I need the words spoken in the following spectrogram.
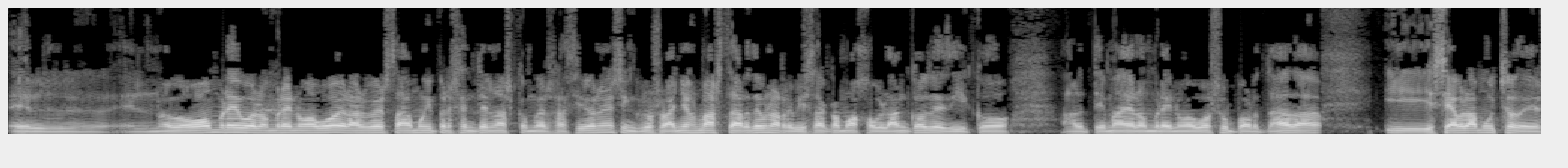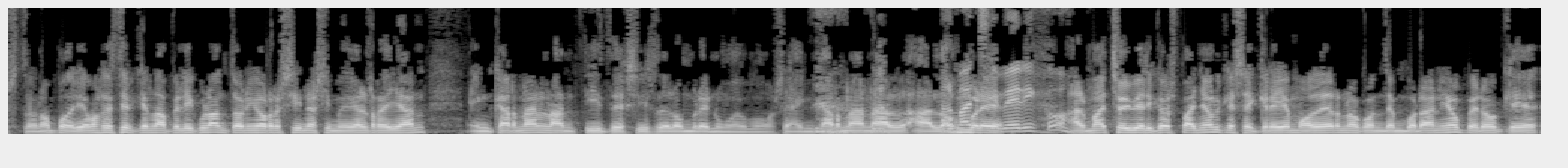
el, el nuevo hombre o el hombre nuevo era algo que estaba muy presente en las conversaciones. Incluso años más tarde, una revista como Ajo Blanco dedicó al tema del hombre nuevo su portada. Y se habla mucho de esto, ¿no? Podríamos decir que en la película Antonio Resines y Miguel Reyán encarnan la antítesis del hombre nuevo. O sea, encarnan al, al Al macho hombre, ibérico. al macho ibérico español que se cree moderno, contemporáneo, pero que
